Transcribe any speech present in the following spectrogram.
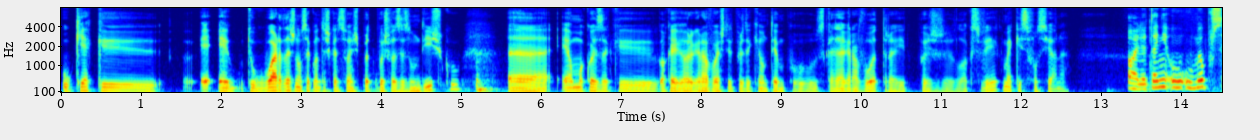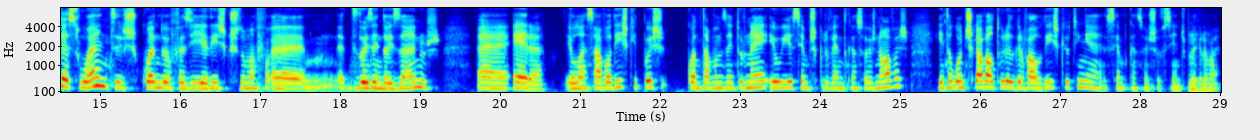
o que é que é, é, tu guardas não sei quantas canções para depois fazeres um disco. Uh, é uma coisa que, ok, agora gravo esta e depois daqui a um tempo se calhar gravo outra e depois logo se vê. Como é que isso funciona? Olha, tenho, o, o meu processo antes, quando eu fazia discos de, uma, uh, de dois em dois anos, uh, era eu lançava o disco e depois, quando estávamos em turnê, eu ia sempre escrevendo canções novas. E então, quando chegava a altura de gravar o disco, eu tinha sempre canções suficientes para uhum. gravar.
